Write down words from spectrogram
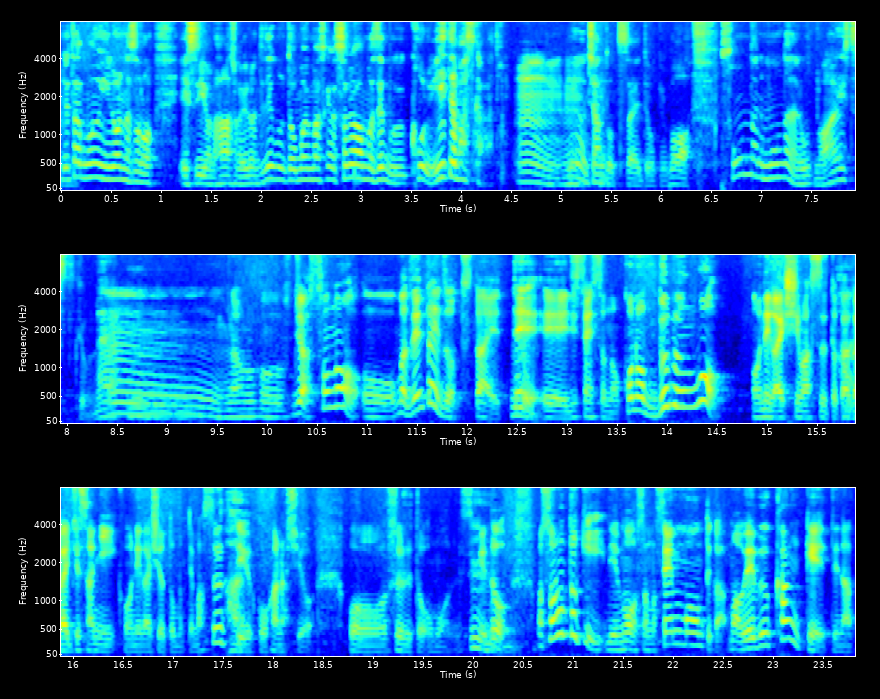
で多分いろんなその SEO の話がいろいろ出てくると思いますけどそれはもう全部考慮入れてますからと、うんいうのをちゃんと伝えておけばそんなに問題ないことないですけどね。うんなるほど。じゃあその、まあ、全体図を伝えて、うん、えー、実際にそのこの部分をお願いしますとか、外注さんにこうお願いしようと思ってますっていうこう話をこうすると思うんですけど、まあ、その時でもその専門というか、まあ、ウェブ関係ってなっ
